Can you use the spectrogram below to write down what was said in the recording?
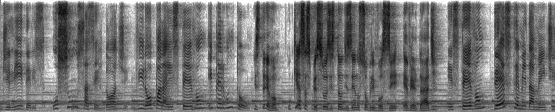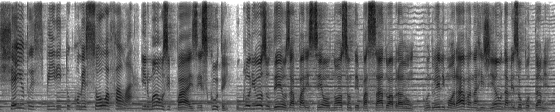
De líderes, o sumo sacerdote virou para Estevão e perguntou: Estevão, o que essas pessoas estão dizendo sobre você é verdade? Estevão, destemidamente cheio do Espírito, começou a falar: Irmãos e pais, escutem. O glorioso Deus apareceu ao nosso antepassado Abraão quando ele morava na região da Mesopotâmia.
